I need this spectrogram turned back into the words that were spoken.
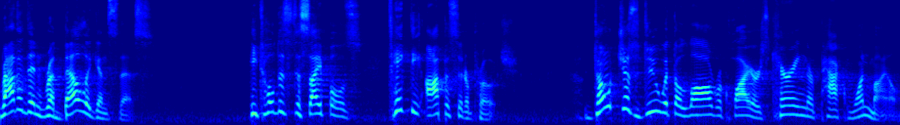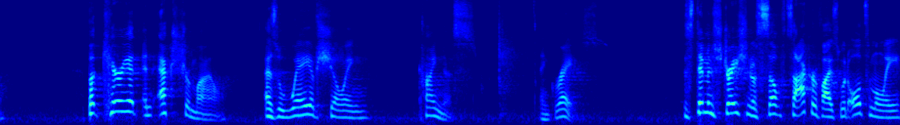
Rather than rebel against this, he told his disciples, take the opposite approach. Don't just do what the law requires, carrying their pack one mile, but carry it an extra mile as a way of showing kindness and grace. This demonstration of self sacrifice would ultimately,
